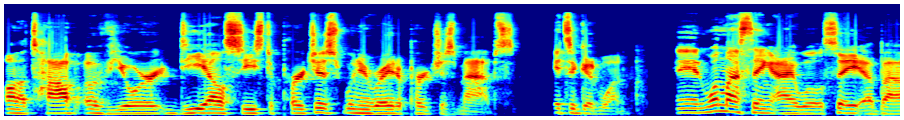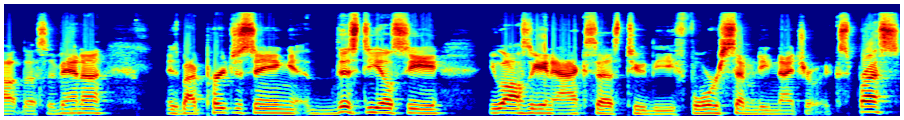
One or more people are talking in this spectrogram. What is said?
on the top of your DLCs to purchase when you're ready to purchase maps. It's a good one. And one last thing I will say about the Savannah is by purchasing this DLC, you also gain access to the 470 Nitro Express,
